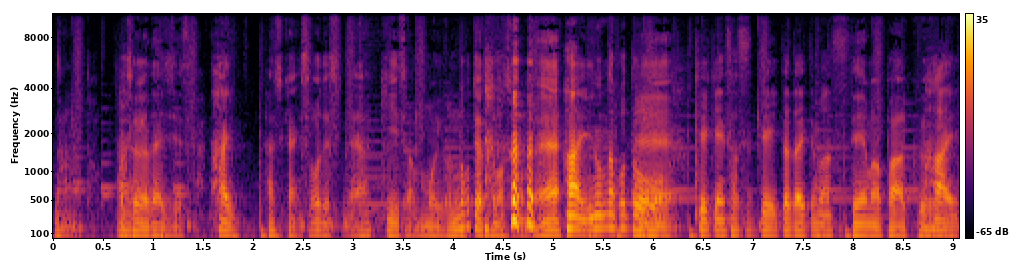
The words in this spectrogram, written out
ほど、はい。それが大事ですか。はい。確かにそうですね。アッキーさんもういろんなことやってますもんね。はい、いろんなことをえ経験させていただいてます。テーマパーク。はい、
